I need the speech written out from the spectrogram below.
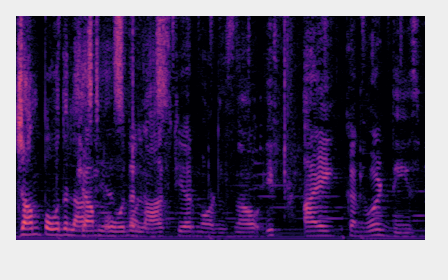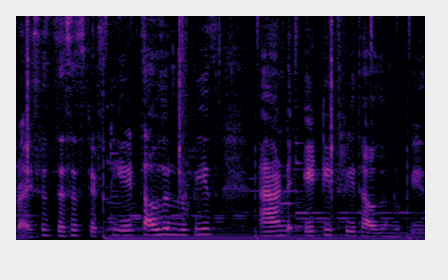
Jump over the last jump over the models. last year models. Now, if I convert these prices, this is 58,000 rupees and 83,000 rupees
